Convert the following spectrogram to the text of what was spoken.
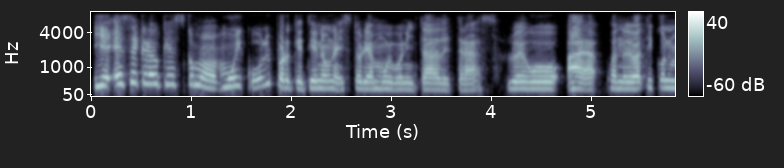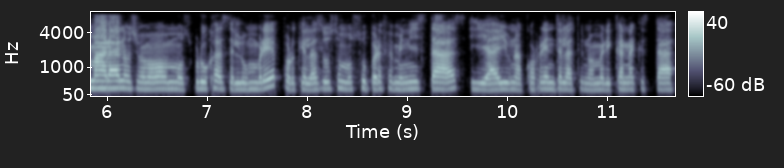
y ese creo que es como muy cool porque tiene una historia muy bonita detrás. Luego, ah, cuando debatí con Mara, nos llamábamos Brujas de Lumbre porque las dos somos súper feministas y hay una corriente latinoamericana que está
